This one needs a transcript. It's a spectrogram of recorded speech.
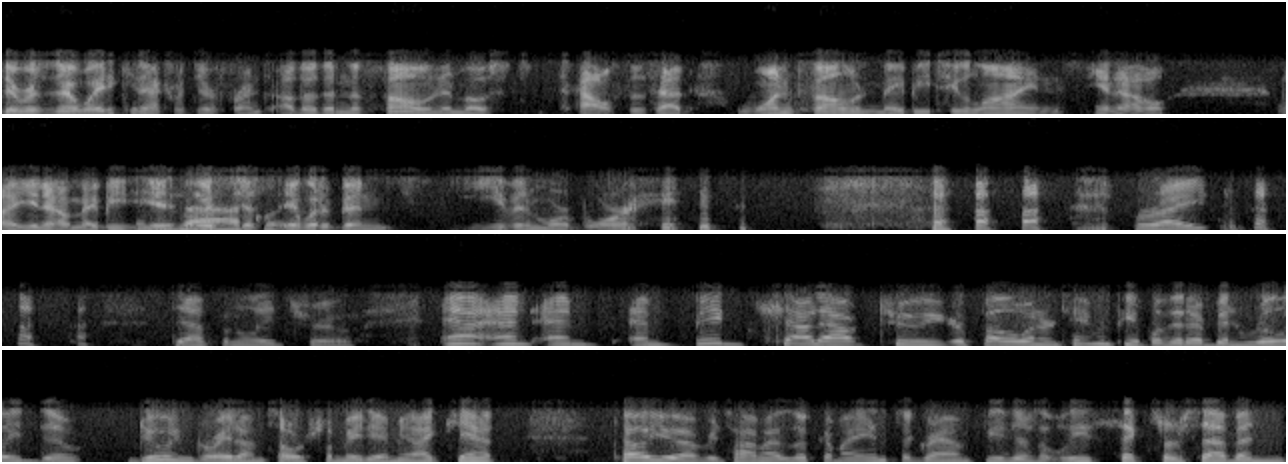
there was no way to connect with your friends other than the phone and most houses had one phone maybe two lines you know uh, you know maybe it was just it would have been even more boring right? Definitely true. And, and and and big shout out to your fellow entertainment people that have been really do, doing great on social media. I mean, I can't tell you every time I look at my Instagram feed, there's at least six or seven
